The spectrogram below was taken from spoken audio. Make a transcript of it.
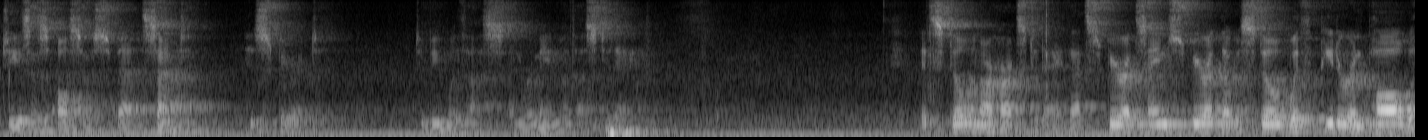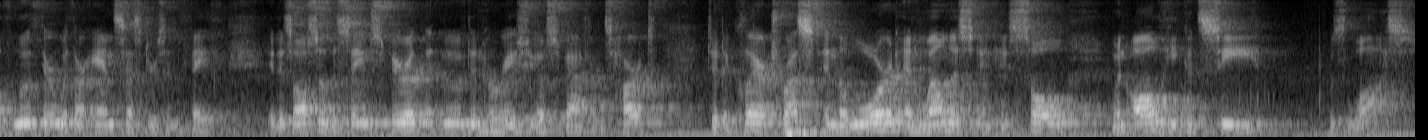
Jesus also sent his Spirit to be with us and remain with us today. It's still in our hearts today. That spirit, same spirit that was still with Peter and Paul, with Luther, with our ancestors in faith. It is also the same spirit that moved in Horatio Spafford's heart to declare trust in the Lord and wellness in his soul when all he could see was loss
